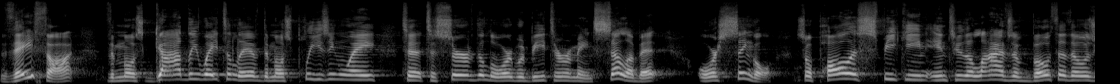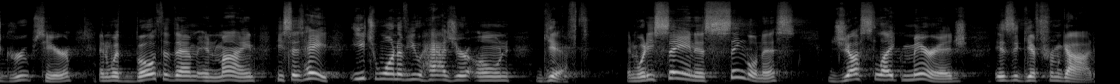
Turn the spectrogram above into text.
they thought the most godly way to live, the most pleasing way to, to serve the Lord would be to remain celibate or single. So, Paul is speaking into the lives of both of those groups here. And with both of them in mind, he says, Hey, each one of you has your own gift. And what he's saying is singleness, just like marriage, is a gift from God.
